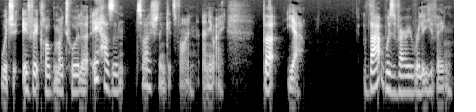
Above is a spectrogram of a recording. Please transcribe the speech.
which if it clogged my toilet, it hasn't, so I think it's fine anyway. But yeah, that was very relieving.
